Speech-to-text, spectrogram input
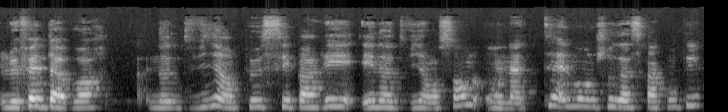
Le fait d'avoir notre vie un peu séparée et notre vie ensemble, on a tellement de choses à se raconter.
